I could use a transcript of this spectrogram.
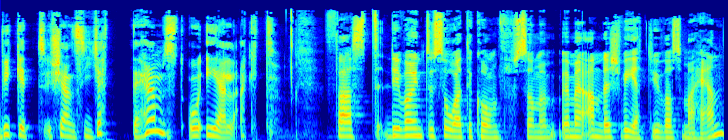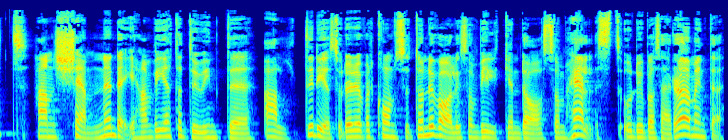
Vilket känns jättehemskt och elakt. Fast det var ju inte så att det kom som jag menar, Anders vet ju vad som har hänt. Han känner dig, han vet att du inte alltid är så. Det hade varit konstigt om det var liksom vilken dag som helst och du bara så här, rör mig inte.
